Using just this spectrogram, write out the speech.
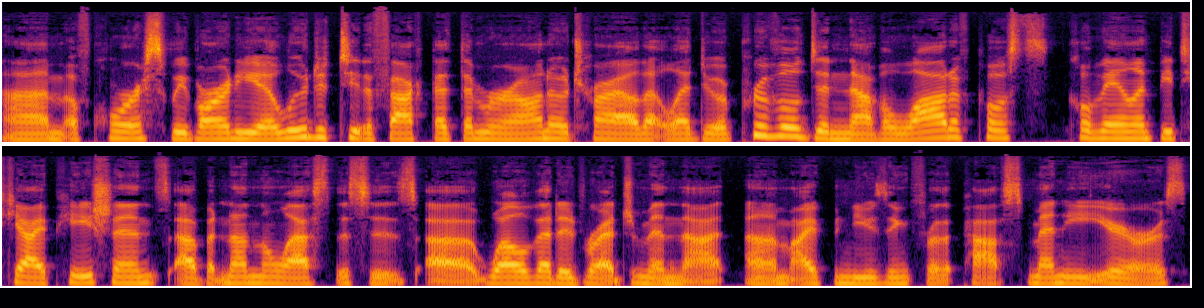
Um, of course, we've already alluded to the fact that the Murano trial that led to approval didn't have a lot of post covalent BTI patients, uh, but nonetheless, this is a well vetted regimen that um, I've been using for the past many years.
